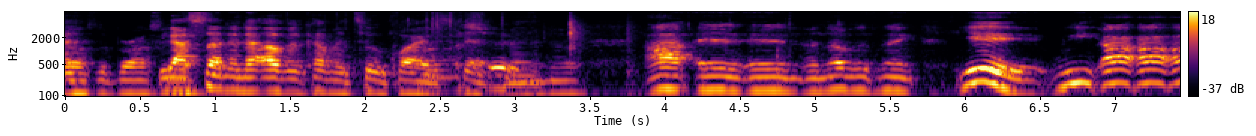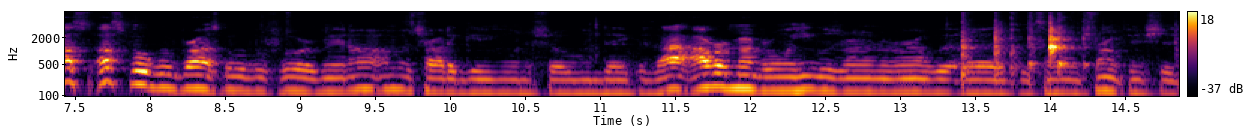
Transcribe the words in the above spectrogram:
man. outs to Brosco. We got something in the oven coming too. Quiet as Oh, kept, shit. man. You know, I and, and another thing, yeah, we I I, I, I spoke with Brosco before, man. I, I'm gonna try to get him on the show one day because I, I remember when he was running around with uh with Donald Trump and shit.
